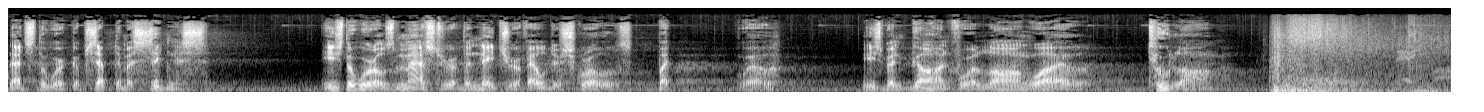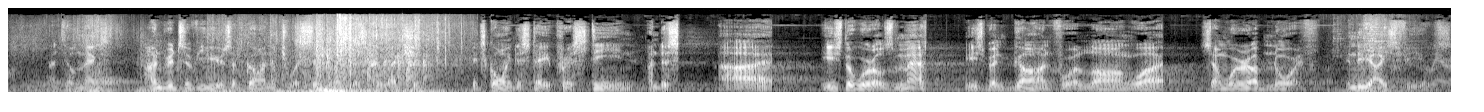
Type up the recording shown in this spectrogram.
that's the work of Septimus Signus. He's the world's master of the nature of Elder Scrolls. But, well, he's been gone for a long while. Too long. Until next, hundreds of years have gone into assembling this collection. It's going to stay pristine, under... Aye. He's the world's master. He's been gone for a long while. Somewhere up north, in the ice fields.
